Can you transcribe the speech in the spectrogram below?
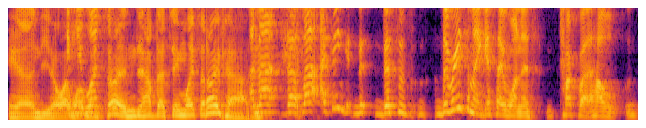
and you know I want, want, my son to have that same life that I've had. And that, that, that I think th- this is the reason I guess I want to talk about how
